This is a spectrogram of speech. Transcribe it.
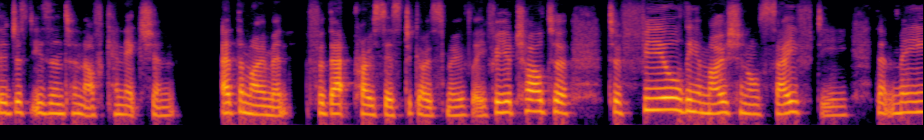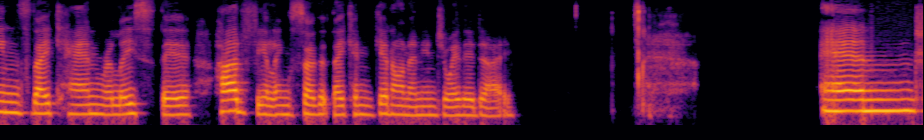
there just isn't enough connection at the moment for that process to go smoothly for your child to to feel the emotional safety that means they can release their hard feelings so that they can get on and enjoy their day. And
